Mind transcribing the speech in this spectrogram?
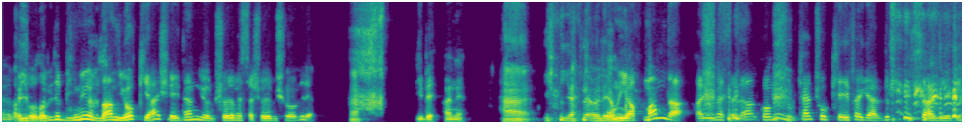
Evet, Ayıp. olabilir bilmiyorum lan yok ya şeyden diyorum şöyle mesela şöyle bir şey olabilir ya. Heh. Gibi hani Ha yani öyle onu yapma. yapmam da hani mesela konuşurken çok keyfe geldim bir saniye diye.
